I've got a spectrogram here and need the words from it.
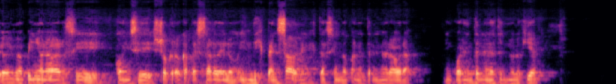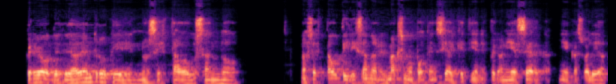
Te doy mi opinión a ver si coincidís. Yo creo que a pesar de lo indispensable que está haciendo para entrenar ahora en cuarentena de tecnología, creo desde adentro que no se está usando, no se está utilizando en el máximo potencial que tiene, pero ni de cerca, ni de casualidad.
